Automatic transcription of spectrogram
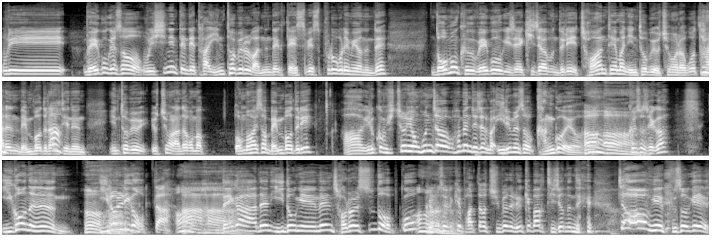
우리 외국에서 우리 신인 때인데 다 인터뷰를 왔는데 그때 SBS 프로그램이었는데 너무 그 외국 이제 기자분들이 저한테만 인터뷰 요청을 하고 다른 멤버들한테는 인터뷰 요청을 안 하고 막 너무 해서 멤버들이 아 이럴 거면 희철이 형 혼자 하면 되잖아 막 이러면서 간 거예요. 어, 어. 그래서 제가 이거는 어허. 이럴 리가 없다. 아하. 내가 아는 이동에는 저럴 수도 없고 그러면서 이렇게 봤다가 주변을 이렇게 막 뒤졌는데 저 위에 구석에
